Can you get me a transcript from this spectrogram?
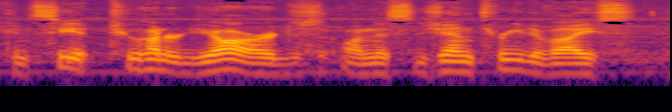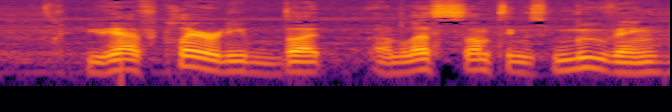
You can see at 200 yards on this Gen 3 device, you have clarity, but unless something's moving,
